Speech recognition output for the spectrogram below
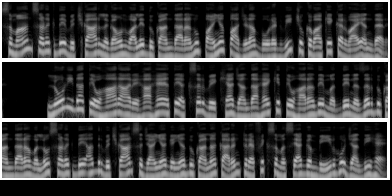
ਸਮਾਨ ਸੜਕ ਦੇ ਵਿਚਕਾਰ ਲਗਾਉਣ ਵਾਲੇ ਦੁਕਾਨਦਾਰਾਂ ਨੂੰ ਪਾਈਆਂ ਭਾਜੜਾਂ ਬੋਰਡ ਵੀ ਚੁਕਵਾ ਕੇ ਕਰਵਾਏ ਅੰਦਰ। ਲੋਹੜੀ ਦਾ ਤਿਉਹਾਰ ਆ ਰਿਹਾ ਹੈ ਅਤੇ ਅਕਸਰ ਵੇਖਿਆ ਜਾਂਦਾ ਹੈ ਕਿ ਤਿਉਹਾਰਾਂ ਦੇ ਮੱਦੇਨਜ਼ਰ ਦੁਕਾਨਦਾਰਾਂ ਵੱਲੋਂ ਸੜਕ ਦੇ ਅੱਧ ਵਿਚਕਾਰ ਸਜਾਈਆਂ ਗਈਆਂ ਦੁਕਾਨਾਂ ਕਾਰਨ ਟ੍ਰੈਫਿਕ ਸਮੱਸਿਆ ਗੰਭੀਰ ਹੋ ਜਾਂਦੀ ਹੈ।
